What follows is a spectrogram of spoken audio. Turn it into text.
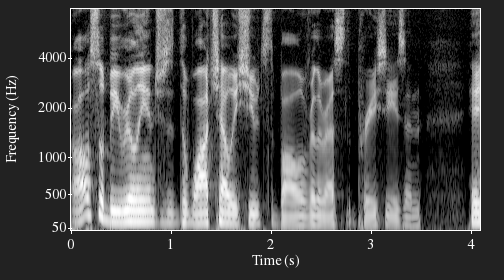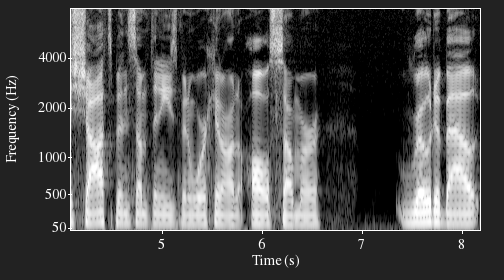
I'll also be really interested to watch how he shoots the ball over the rest of the preseason. His shot's been something he's been working on all summer. Wrote about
